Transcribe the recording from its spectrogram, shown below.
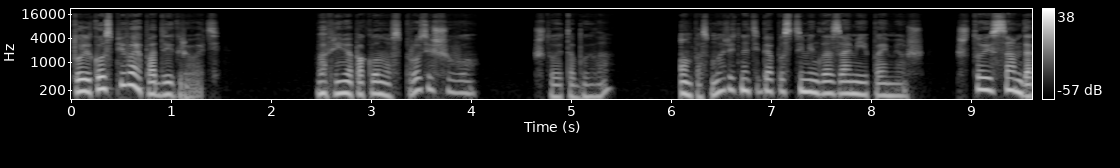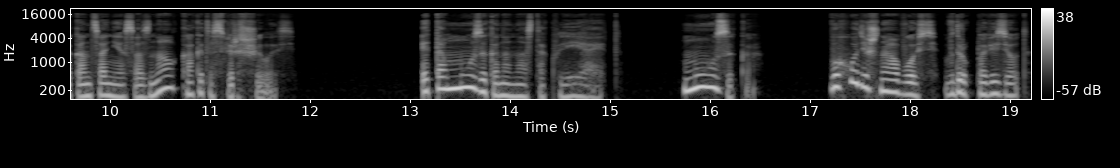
только успевай подыгрывать. Во время поклонов спросишь его, что это было? Он посмотрит на тебя пустыми глазами и поймешь, что и сам до конца не осознал, как это свершилось. Это музыка на нас так влияет. Музыка. Выходишь на авось, вдруг повезет,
